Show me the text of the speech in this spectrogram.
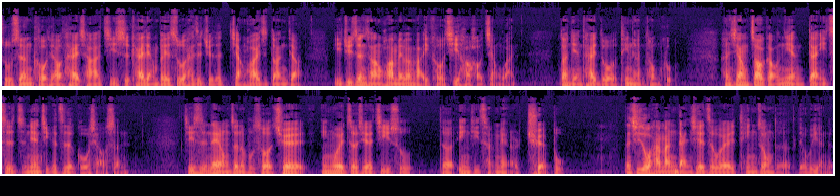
主持人口条太差，即使开两倍速，还是觉得讲话一直断掉，一句正常话没办法一口气好好讲完，断点太多，听得很痛苦，很像照稿念，但一次只念几个字的国小生。即使内容真的不错，却因为这些技术的硬体层面而却步。那其实我还蛮感谢这位听众的留言的，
